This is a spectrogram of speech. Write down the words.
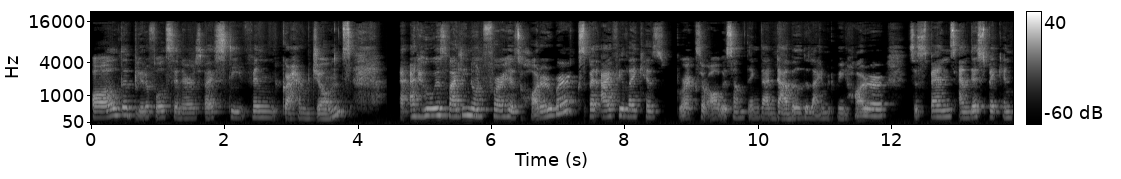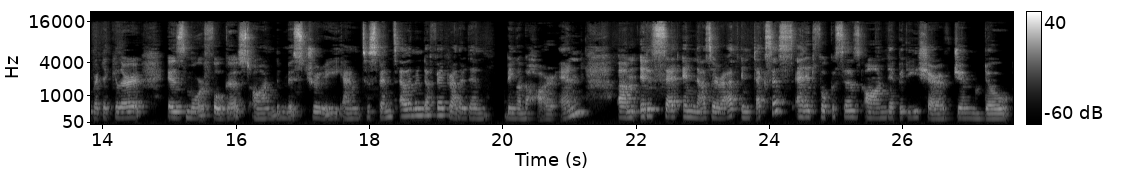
all the Beautiful Sinners by Stephen Graham Jones, and who is widely known for his horror works, but I feel like his works are always something that dabble the line between horror, suspense, and this pick in particular is more focused on the mystery and suspense element of it rather than being on the horror end. Um, it is set in Nazareth in Texas and it focuses on Deputy Sheriff Jim Doe,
